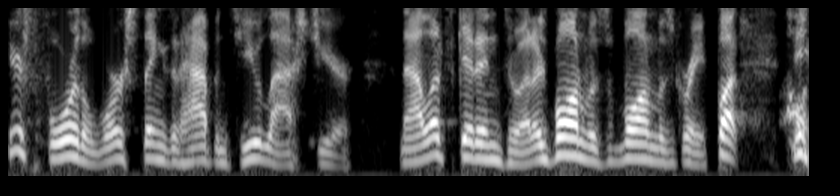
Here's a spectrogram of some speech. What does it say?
here's four of the worst things that happened to you last year. Now let's get into it. Vaughn was Vaughn was great, but oh,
